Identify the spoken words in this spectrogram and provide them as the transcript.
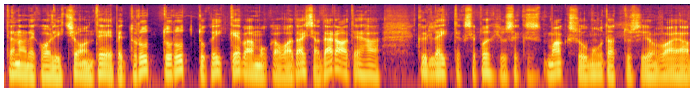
tänane koalitsioon teeb, et ruttu-ruttu kõik ebamugavad asjad ära teha, küll leitakse põhjuseks, maksumuudatusi on vaja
